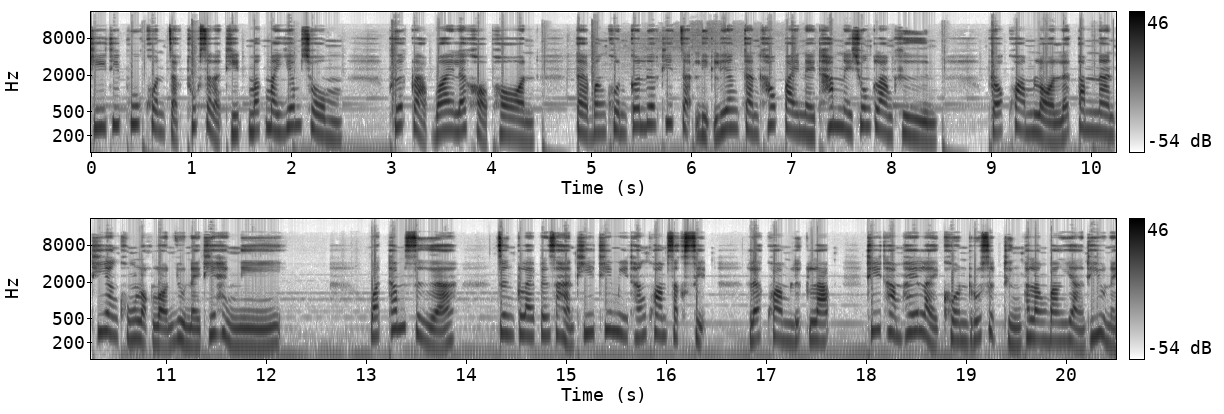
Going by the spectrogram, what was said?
ที่ที่ผู้คนจากทุกสารทิศมักมาเยี่ยมชม เพื่อกราบไหว้และขอพร แต่บางคนก็เลือกที่จะหลีกเลี่ยงการเข้าไปในถ้ำในช่วงกลางคืน เพราะความหลอนและตำนานที่ยังคงหลอกหลอนอยู่ในที่แห่งนี้ วัดถ้ำเสือจึงกลายเป็นสถานที่ที่มีทั้งความศักดิ์สิทธิ์และความลึกลับ ที่ทำให้หลายคนรู้สึกถึงพลังบางอย่างที่อยู่ใน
